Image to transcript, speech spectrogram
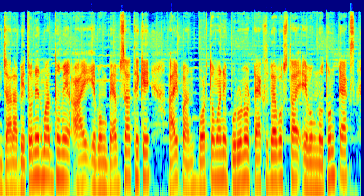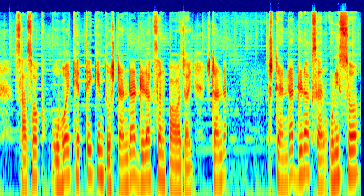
যারা বেতনের মাধ্যমে আয় এবং ব্যবসা থেকে আয় পান, বর্তমানে পুরনো ট্যাক্স ব্যবস্থা এবং নতুন ট্যাক্স শাসক, উভয় ক্ষেত্রেই কিন্তু স্ট্যান্ডার্ড ডিডাকশন পাওয়া যায়। স্ট্যান্ডার্ড স্ট্যান্ডার্ড ডিডাকশন উনিশশো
